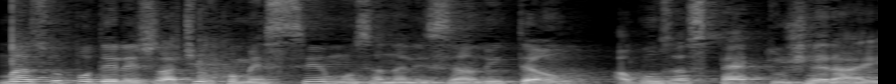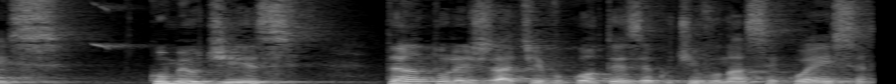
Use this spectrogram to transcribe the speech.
Mas do poder legislativo comecemos analisando então alguns aspectos gerais. Como eu disse, tanto o legislativo quanto o executivo na sequência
